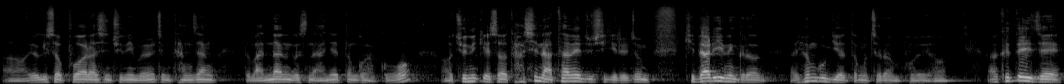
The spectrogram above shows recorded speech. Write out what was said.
어, 여기서 부활하신 주님을 지금 당장 또 만나는 것은 아니었던 것 같고 어, 주님께서 다시 나타내 주시기를 좀 기다리는 그런 어, 형국이었던 것처럼 보여요. 어, 그때 이제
